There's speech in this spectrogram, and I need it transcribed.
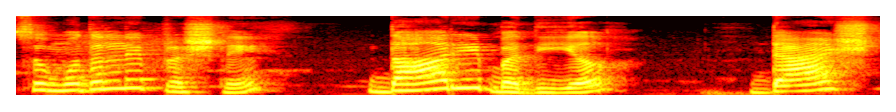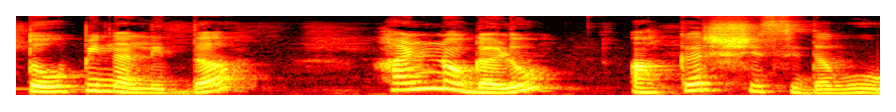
ಸೊ ಮೊದಲನೇ ಪ್ರಶ್ನೆ, ದಾರಿ ಬದಿಯ ಡ್ಯಾಶ್ ತೋಪಿನಲ್ಲಿದ್ದ ಹಣ್ಣುಗಳು ಆಕರ್ಷಿಸಿದವು.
